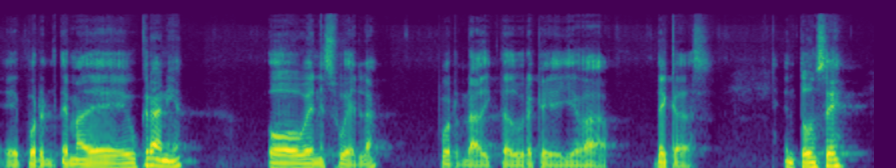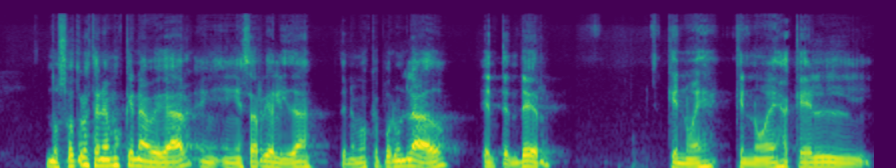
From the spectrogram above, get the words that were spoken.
eh, por el tema de Ucrania o Venezuela por la dictadura que lleva décadas. Entonces, nosotros tenemos que navegar en, esa realidad. Tenemos que, por un lado, entender que no es, que no es aquel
